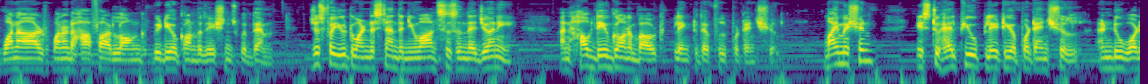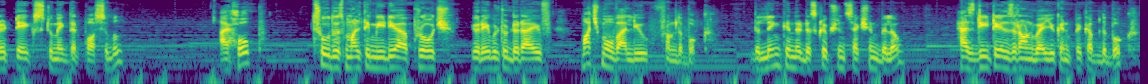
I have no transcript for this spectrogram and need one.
one hour, one and a half hour long video conversations with them, just for you to understand the nuances in their journey and how they've gone about playing to their full potential. My mission is to help you play to your potential and do what it takes to make that possible. I hope through this multimedia approach, you're able to derive much more value from the book. The link in the description section below has details around where you can pick up the book.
